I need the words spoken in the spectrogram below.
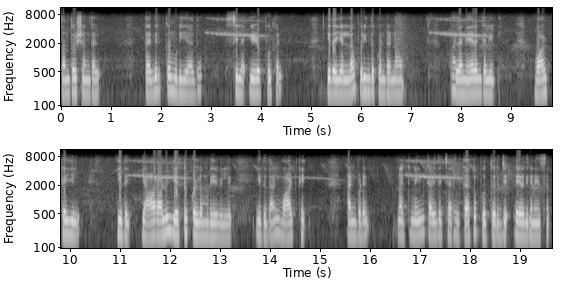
சந்தோஷங்கள் தவிர்க்க முடியாத சில இழப்புகள். இதையெல்லாம் புரிந்து கொண்ட நாம் பல நேரங்களில் வாழ்க்கையில் இதை யாராலும் ஏற்றுக்கொள்ள முடியவில்லை. இதுதான் வாழ்க்கை. அன்புடன் நற்றினையின் கவிதைச் சாரலுக்காக புத்தூர் ஜெ. ரேவதி கணேசன்.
